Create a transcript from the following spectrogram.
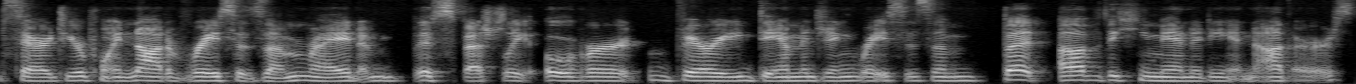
Sarah, to your point, not of racism, right? And especially overt, very damaging racism, but of the humanity in others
